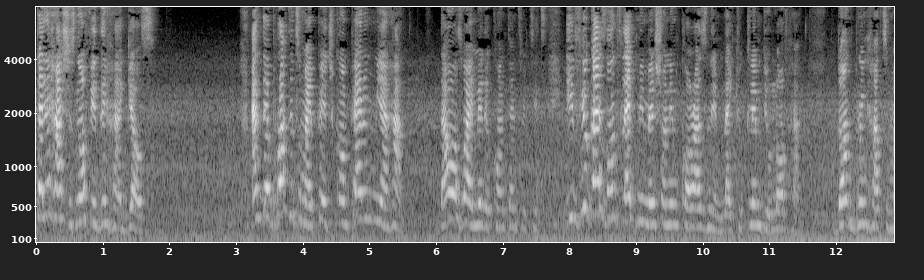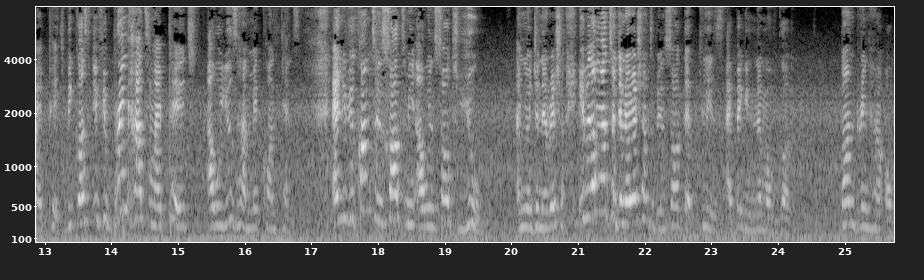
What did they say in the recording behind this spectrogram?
telling her she's not feeding her girls. And they brought it to my page, comparing me and her. That was why I made a content with it. If you guys don't like me mentioning Korra's name, like you claimed you love her, don't bring her to my page. Because if you bring her to my page, I will use her make content. And if you come to insult me, I will insult you and your generation. If you don't want your generation to be insulted, please, I beg in the name of God, don't bring her up.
